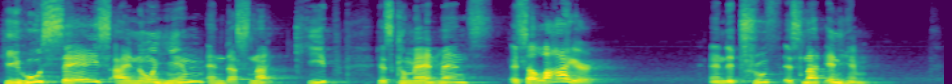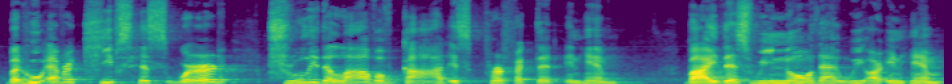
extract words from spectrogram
he who says, I know him, and does not keep his commandments is a liar, and the truth is not in him. But whoever keeps his word, truly the love of God is perfected in him. By this we know that we are in him.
